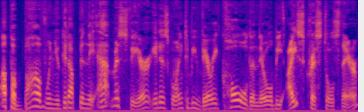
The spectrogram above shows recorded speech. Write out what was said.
up above when you get up in the atmosphere, it is going to be very cold and there will be ice crystals there.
